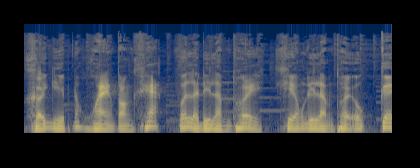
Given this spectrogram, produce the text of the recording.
Khởi nghiệp nó hoàn toàn khác với là đi làm thuê. Khi ông đi làm thuê, ok.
